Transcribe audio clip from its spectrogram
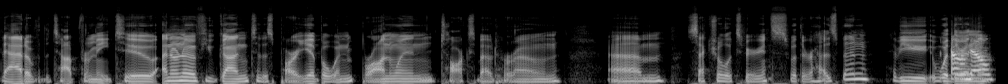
that over the top for me too. I don't know if you've gotten to this part yet, but when Braunwyn talks about her own um, sexual experience with her husband, have you? When Oh, they're in no. the,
